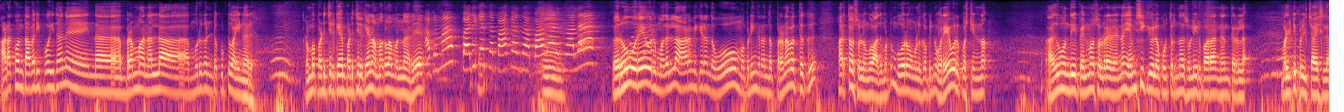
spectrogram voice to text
அடக்கம் தவறி போய் தானே இந்த பிரம்மா நல்லா முருகன்கிட்ட குட்டு வாங்கினார். ரொம்ப படிச்சிருக்கேன் படிச்சிருக்கேன்னு அமகலம் பண்ணார் வெறும் ஒரே ஒரு முதல்ல ஆரம்பிக்கிற அந்த ஓம் அப்படிங்கிற அந்த பிரணவத்துக்கு அர்த்தம் சொல்லுங்க அது மட்டும் போகிறோம் உங்களுக்கு அப்படின்னு ஒரே ஒரு கொஸ்டின் தான். அதுவும் வந்து இப்போ என்னமோ சொல்கிறாரு என்ன எம்சிக்யூவில் கொடுத்துருந்தா சொல்லியிருப்பாரா என்னன்னு தெரில மல்டிபிள் சாய்ஸில்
